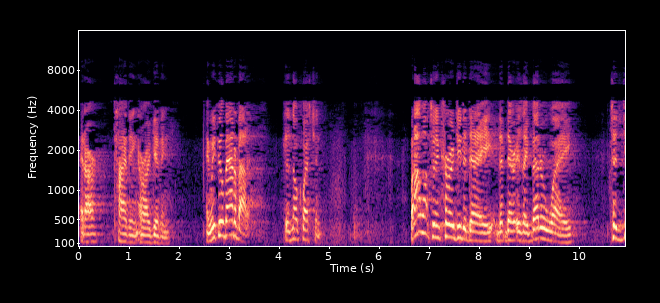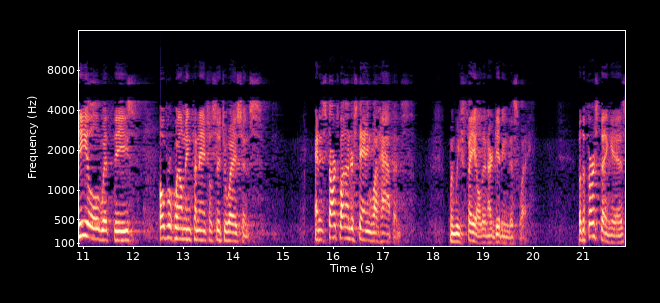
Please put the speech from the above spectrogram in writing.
at our tithing or our giving. And we feel bad about it. There's no question. But I want to encourage you today that there is a better way to deal with these overwhelming financial situations. And it starts by understanding what happens when we fail in our giving this way. But the first thing is,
